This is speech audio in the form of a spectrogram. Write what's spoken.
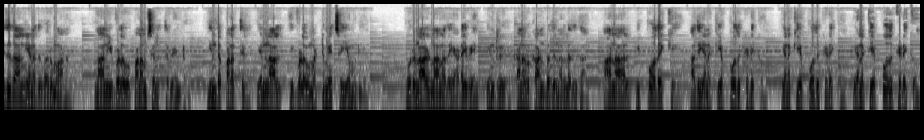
இதுதான் எனது வருமானம். நான் இவ்வளவு பணம் செலுத்த வேண்டும். இந்த பணத்தில் என்னால் இவ்வளவு மட்டுமே செய்ய முடியும். ஒரு நாள் நான் அதை அடைவேன் என்று கனவு காண்பது நல்லதுதான். ஆனால் இப்போதைக்கு அது எனக்கு எப்போது கிடைக்கும்? எனக்கு எப்போது கிடைக்கும்? எனக்கு எப்போது கிடைக்கும்?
